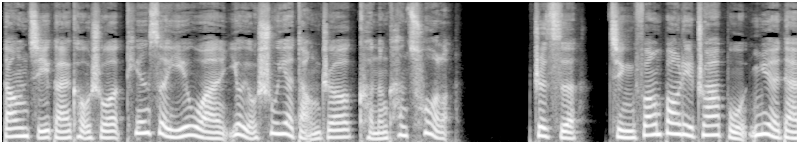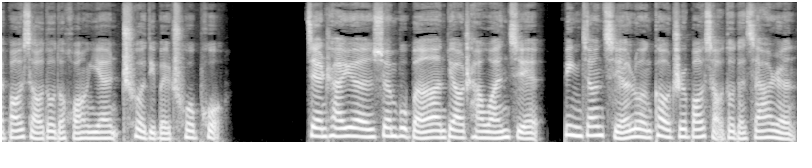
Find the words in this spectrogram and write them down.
当即改口说天色已晚，又有树叶挡着，可能看错了。至此，警方暴力抓捕、虐待包小豆的谎言彻底被戳破。检察院宣布本案调查完结，并将结论告知包小豆的家人。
